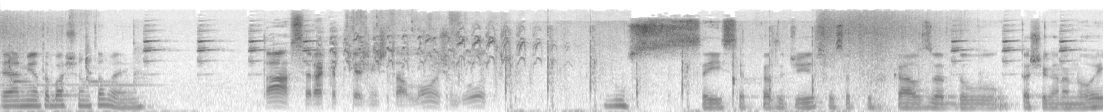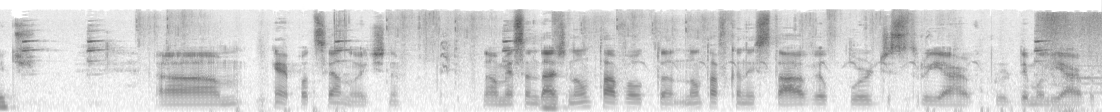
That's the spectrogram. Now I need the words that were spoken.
É, a minha tá baixando também. Tá? Será que é porque a gente tá longe um do outro? Não sei se é por causa disso ou se é por causa do. tá chegando a noite. Ahn, é, pode ser à noite, né? Não, minha sanidade não tá voltando, não tá ficando estável por destruir árvore, por demolir árvore.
